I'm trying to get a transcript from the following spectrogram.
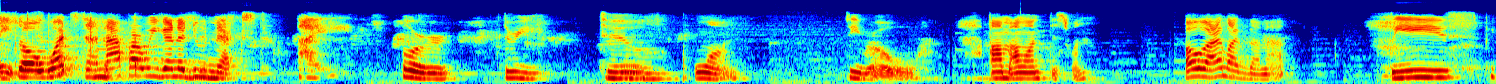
Eight. So what Seven. map are we gonna do next? Five, four, three, two, one, zero. Um, I want this one. Oh, I like that map. Please pick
